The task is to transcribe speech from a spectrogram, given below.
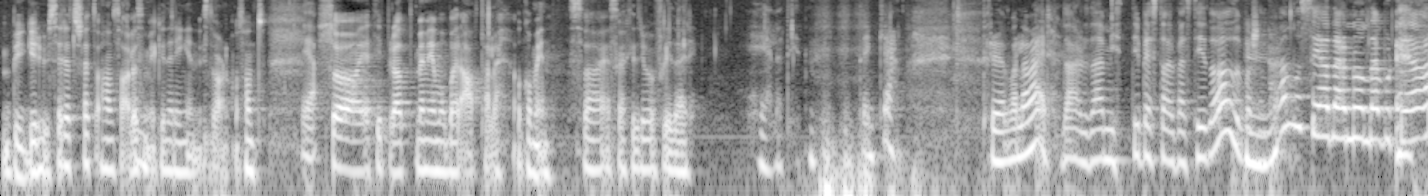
bygger huset, rett og slett, og han sa liksom vi kunne ringe inn hvis det var noe sånt. Ja. Så jeg tipper at, Men vi må bare avtale å komme inn. Så jeg skal ikke drive og fly der hele tiden, tenker jeg. Prøv å la være. Da er du der midt i beste arbeidstid òg. Sånn, ja, 'Nå ser jeg det er noen der borte', ja.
